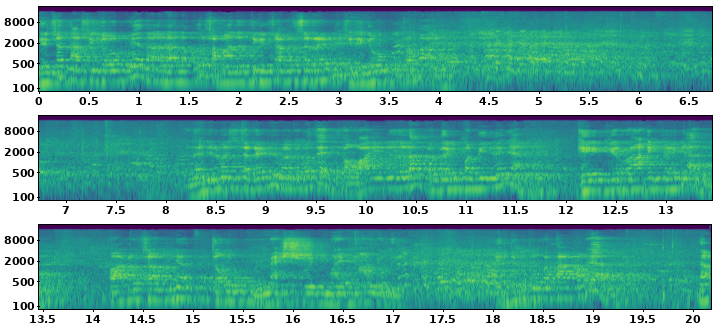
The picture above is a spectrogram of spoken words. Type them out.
Minsan, nasigawan ko yan, naalala ko, sama ng tingin sa akin sa Remy, sinigawan ko sama eh. Niyo naman si Taremi, mga kapatid, awayin niyo na lang pag naging pamilya niya. Gigirahin kayo yan. Parang sabi niya, don't mess with my family. Hindi po katapang yan. Na?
